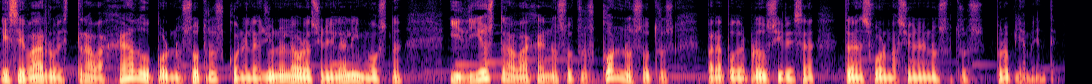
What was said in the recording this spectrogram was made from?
Ese barro es trabajado por nosotros con el ayuno, la oración y la limosna, y Dios trabaja en nosotros, con nosotros, para poder producir esa transformación en nosotros propiamente.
